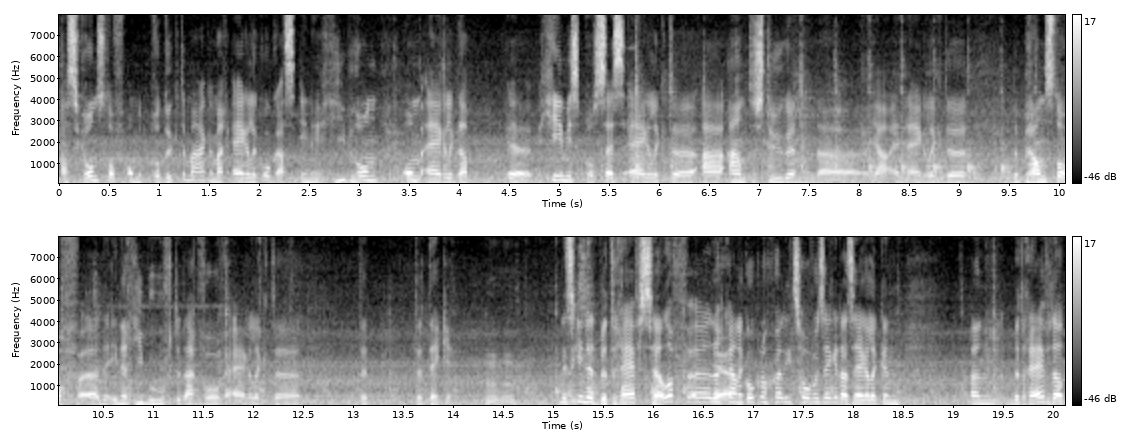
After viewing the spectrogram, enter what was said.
als grondstof om het product te maken, maar eigenlijk ook als energiebron om eigenlijk dat uh, chemisch proces eigenlijk te, aan te sturen ja, en eigenlijk de, de brandstof, de energiebehoefte daarvoor eigenlijk te, te, te dekken. Mm -hmm. Misschien het bedrijf zelf, uh, daar ja. kan ik ook nog wel iets over zeggen. Dat is eigenlijk een, een bedrijf dat,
